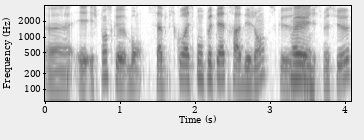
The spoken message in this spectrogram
Euh, et, je pense que bon, ça correspond peut-être à des gens, ce que, ce dit ce monsieur.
